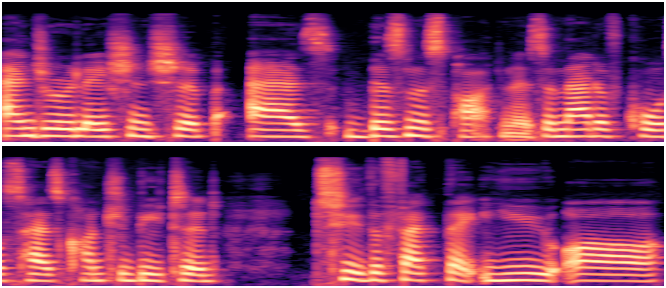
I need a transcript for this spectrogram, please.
and your relationship as business partners. And that, of course, has contributed to the fact that you are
